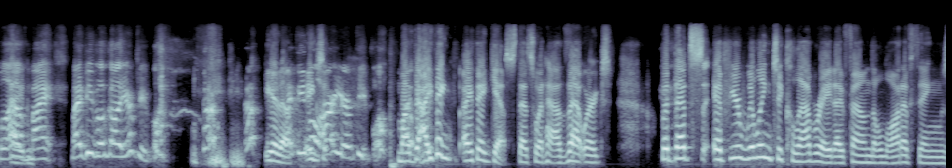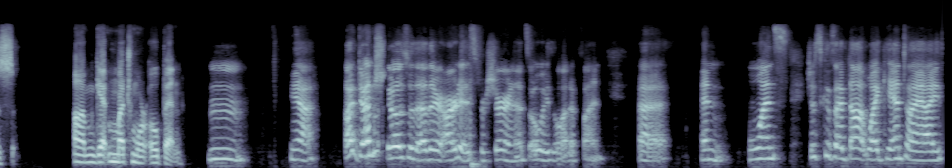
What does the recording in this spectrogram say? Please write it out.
Well, have I'm- my my people call your people. You know, my people exa- are your people. my i think i think yes that's what how that works but that's if you're willing to collaborate i found a lot of things um get much more open Mm, yeah, I've done shows with other artists for sure, and that's always a lot of fun. Uh, and once, just because I thought, why can't I? I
